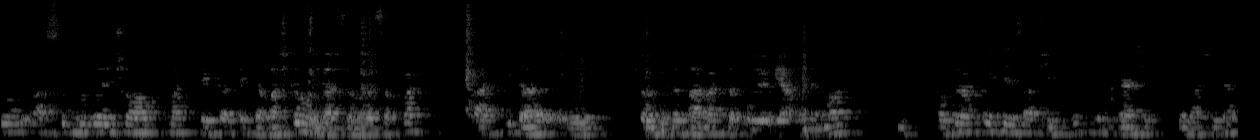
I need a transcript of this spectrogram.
Bu aslında bunu böyle çoğaltmak, tekrar tekrar başka motivasyonlara sokmak artık bir daha e, göze parmakla oluyor bir yandan ama fotoğraf enteresan bir şekilde bize bir gerçeklik olan şeyden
